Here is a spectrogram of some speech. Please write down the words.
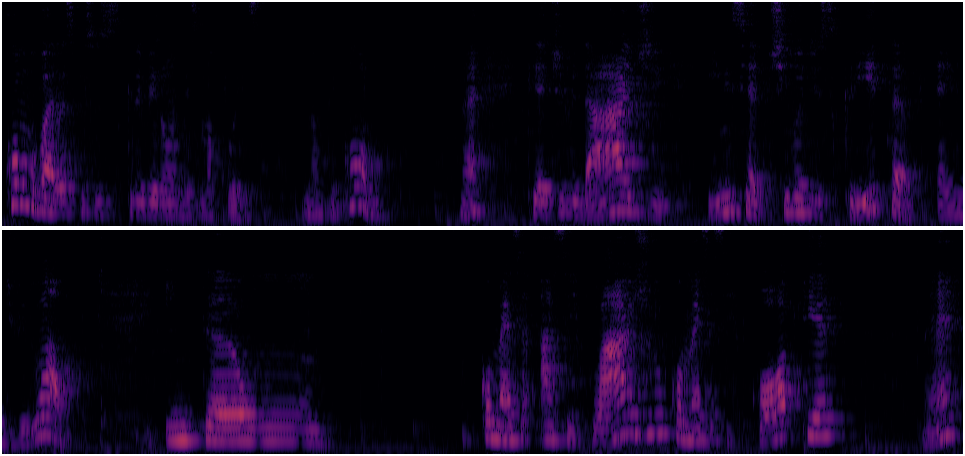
Como várias pessoas escreveram a mesma coisa? Não tem como, né? Criatividade e iniciativa de escrita é individual. Então, começa a ser plágio, começa a ser cópia, né?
